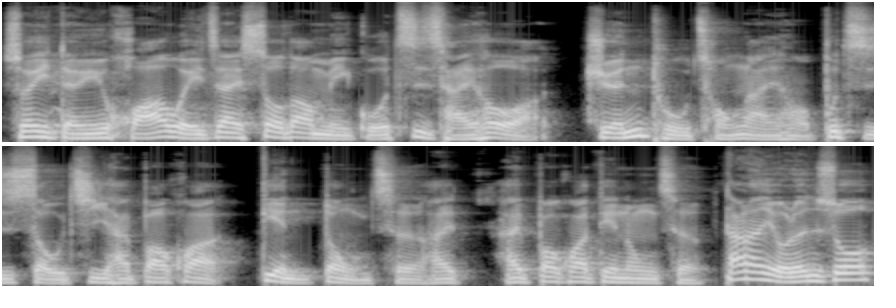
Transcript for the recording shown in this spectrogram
所以等于华为在受到美国制裁后啊，卷土重来哈，不止手机，还包括电动车，还还包括电动车。当然有人说，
